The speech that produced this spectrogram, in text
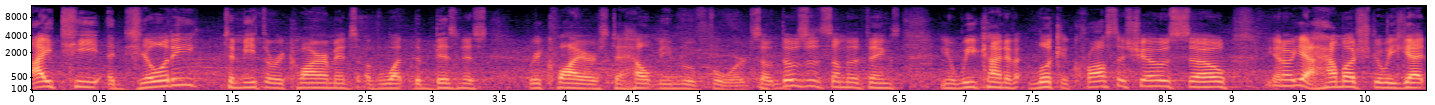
IT agility to meet the requirements of what the business requires to help me move forward. So those are some of the things you know, we kind of look across the shows, so you know, yeah, how much do we get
